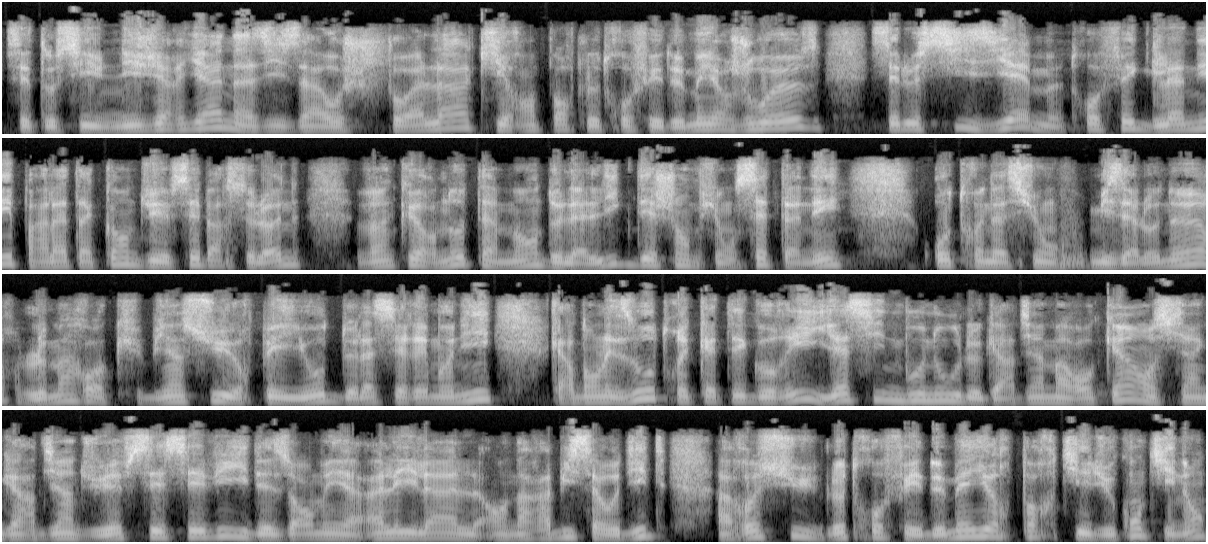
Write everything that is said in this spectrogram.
c'est aussi une Nigériane, Aziza Oshoala, qui remporte le trophée de meilleure joueuse. C'est le sixième trophée glané par l'attaquant du FC Barcelone, vainqueur notamment de la Ligue des Champions cette année. Autre nation mise à l'honneur, le Maroc, bien sûr, pays hôte de la cérémonie, car dans les autres catégories, Yassine Bounou, le gardien marocain, ancien gardien du FC Séville, désormais à Al Hilal en Arabie Saoudite, a reçu le trophée de meilleur portier du continent.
